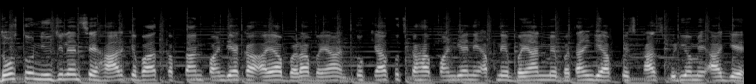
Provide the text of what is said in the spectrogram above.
दोस्तों न्यूजीलैंड से हार के बाद कप्तान पांड्या का आया बड़ा बयान। तो क्या कुछ कहा पांड्या ने? अपने बयान में बताएँगे आपको इस खास वीडियो में आगे।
